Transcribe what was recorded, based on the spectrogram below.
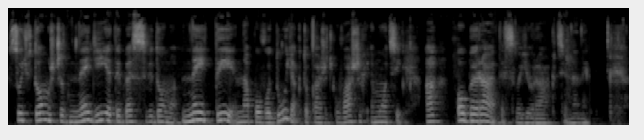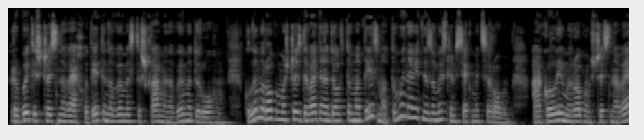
Суть в тому, щоб не діяти безсвідомо, не йти на поводу, як то кажуть, у ваших емоцій, а обирати свою реакцію на них робити щось нове, ходити новими стежками, новими дорогами. Коли ми робимо щось доведене до автоматизму, то ми навіть не замислюємося, як ми це робимо. А коли ми робимо щось нове,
